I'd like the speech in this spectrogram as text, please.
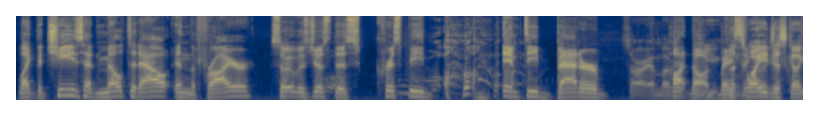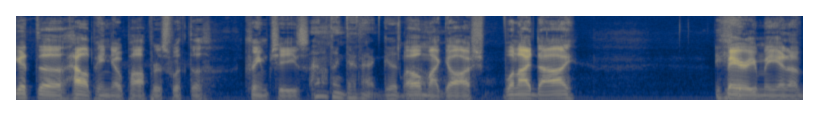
Like the cheese had melted out in the fryer, so it was just this crispy, empty batter. Sorry, I'm over Hot dog, puke. basically. That's why you just gotta get the jalapeno poppers with the cream cheese. I don't think they're that good. Oh my gosh! When I die, bury me in a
